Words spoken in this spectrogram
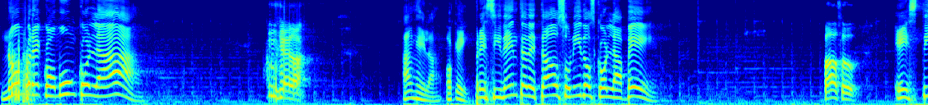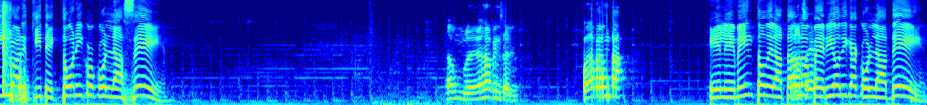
Nombre común con la A. Ángela, Ángela, ok. Presidente de Estados Unidos con la B. paso, Estilo arquitectónico con la C. hombre, deja pensar. ¿Puedo preguntar? Elemento de la tabla periódica con la D.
